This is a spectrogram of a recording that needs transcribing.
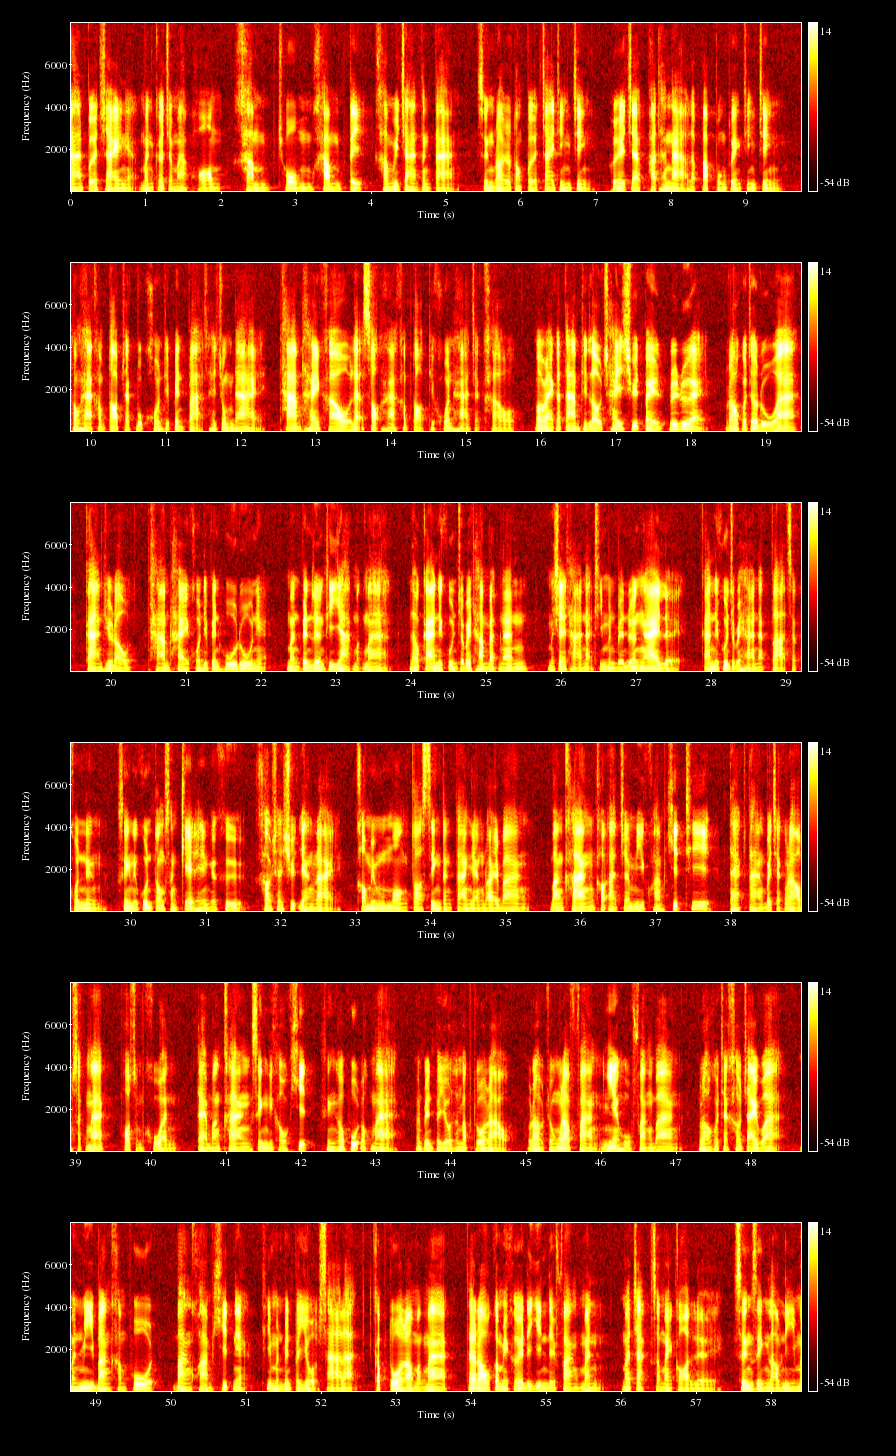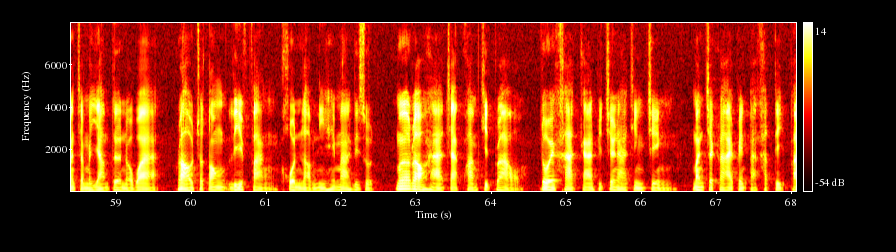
การเปิดใจเนี่ยมันก็จะมาพร้อมคำชมคำติคำวิจารณ์ต่างๆ ซึ่งเราจะต้องเปิดใจจริง ๆ เพื่อจะพัฒนาและปรับปรุงตัวเองจริง ๆ ต้องหาคำตอบจากบุคคลที่เป็นปราชญ์ให้จงได้ ถามไถ่เขาและเสาะหาคำตอบที่ควรหาจากเขา เมื่อไหร่ก็ตามที่เราใช้ชีวิตไปเรื่อยๆ เราก็จะรู้ว่าการที่เราถามไถ่คนที่เป็นผู้รู้เนี่ยมันเป็นเรื่องที่ยากมากๆ แล้วการที่คุณจะไปทำแบบนั้น ไม่ใช่ฐานะที่มันเป็นเรื่องง่ายเลย การที่คุณจะไปหานักปราชญ์สักคนหนึ่ง สิ่งที่คุณต้องสังเกตเห็นก็คือ เขาใช้ชีวิตอย่างไร เขาไมีมุมมองต่อสิ่งต่างๆ อย่างไรบ้าง บางครั้งเขาอาจจะมีความคิดที่แตกต่างไปจากเราสักมาก พอสมควร แต่บางครั้งสิ่งที่เขาคิดถึงเขาพูดออกมา มันเป็นประโยชน์สำหรับตัวเรา เราจงรับฟังเงี่ยหูฟังบ้าง เราก็จะเข้าใจว่ามันมีบางคำพูด บางความคิดเนี่ยที่มันเป็นประโยชน์สาระกับตัวเรามากๆ แต่เราก็ไม่เคยได้ยินได้ฟังมันมาจากสมัยก่อนเลย ซึ่งสิ่งเหล่านี้มันจะมาย้ำเตือนเราว่า เราจะต้องรีบฟังคนเหล่านี้ให้มากที่สุด เมื่อเราหาจากความคิดเรา โดยขาดการพิจารณาจริงๆ มันจะกลายเป็นอคติไป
